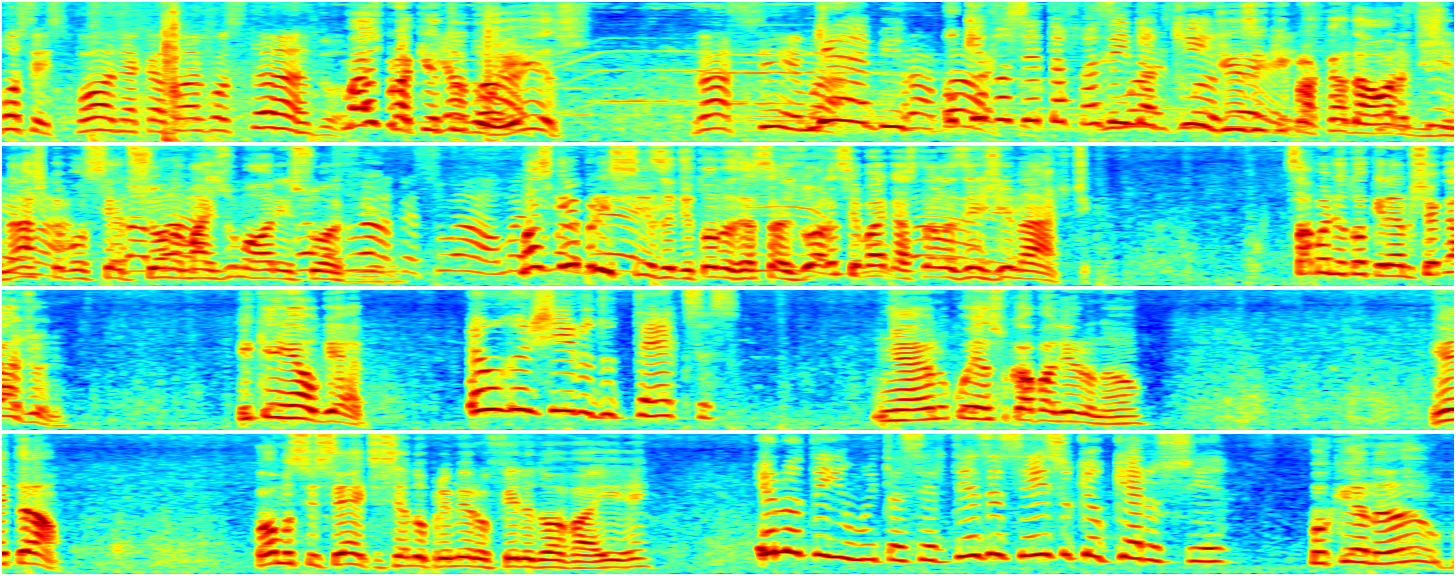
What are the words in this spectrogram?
Vocês podem acabar gostando! Mas pra que E tudo abaixo? isso? Pra cima! Gabi, pra o que você tá fazendo aqui? Dizem que pra cada hora de ginástica você adiciona mais uma hora em sua vida. Mas quem precisa de todas essas horas se vai gastá-las em ginástica? Sabe onde eu tô querendo chegar, Júnior? E quem é o Gab? É um rancheiro do Texas. É, eu não conheço o cavaleiro, não. Então, como se sente sendo o primeiro filho do Havaí, hein? Eu não tenho muita certeza se é isso que eu quero ser. Por que não?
